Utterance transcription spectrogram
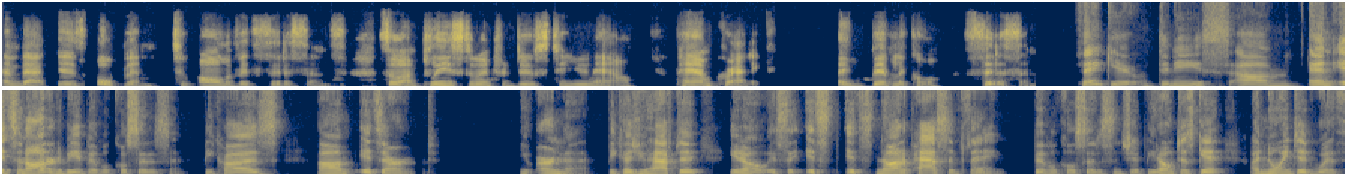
and that is open to all of its citizens. So I'm pleased to introduce to you now Pam Cradic, a biblical citizen. Thank you, Denise. Um, and it's an honor to be a biblical citizen because um, it's earned. You earn that because you have to, you know, it's it's it's not a passive thing. Biblical citizenship. You don't just get anointed with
